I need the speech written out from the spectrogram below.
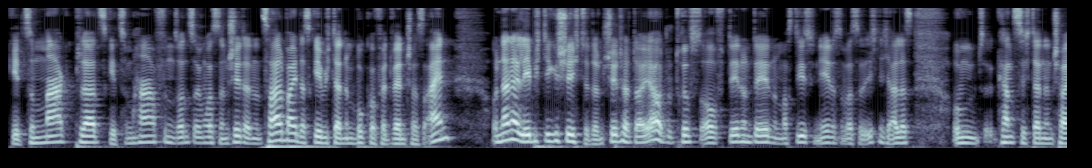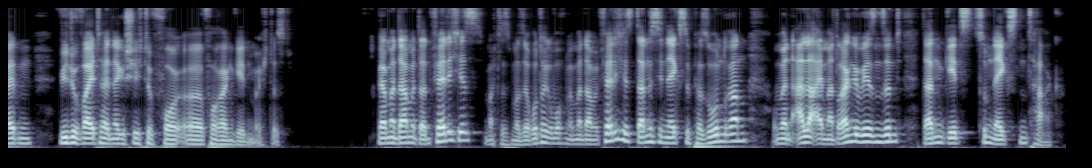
geh zum Marktplatz, geh zum Hafen, sonst irgendwas. Dann steht da eine Zahl bei, das gebe ich dann im Book of Adventures ein und dann erlebe ich die Geschichte. Dann steht halt da, ja, du triffst auf den und den und machst dies und jenes und was weiß ich nicht alles und kannst dich dann entscheiden, wie du weiter in der Geschichte vor, äh, vorangehen möchtest. Wenn man damit dann fertig ist, ich mach das mal sehr runtergebrochen, wenn man damit fertig ist, dann ist die nächste Person dran und wenn alle einmal dran gewesen sind, dann geht's zum nächsten Tag.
